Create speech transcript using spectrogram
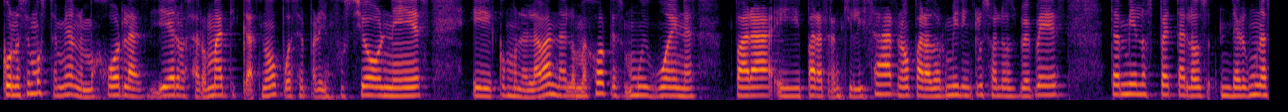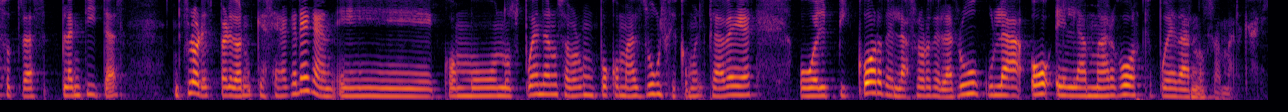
conocemos también a lo mejor las hierbas aromáticas, ¿no? Puede ser para infusiones, eh, como la lavanda, a lo mejor que es muy buena para, eh, para tranquilizar, ¿no? Para dormir incluso a los bebés. También los pétalos de algunas otras plantitas flores, perdón, que se agregan, como nos pueden dar un sabor un poco más dulce, como el claver, o el picor de la flor de la rúcula, o el amargor que puede darnos la margarita.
